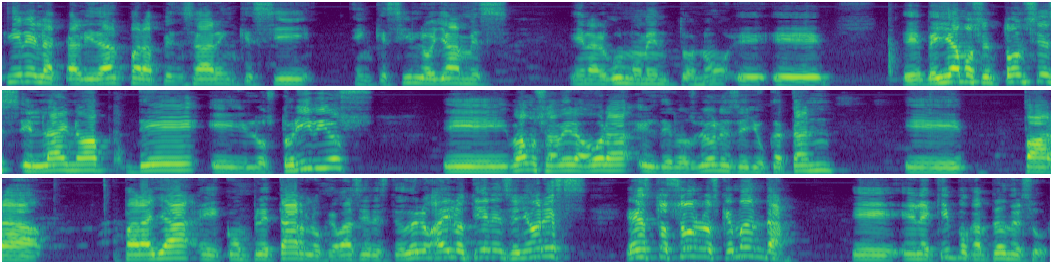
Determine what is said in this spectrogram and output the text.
tiene la calidad para pensar en que sí, en que sí lo llames en algún momento, ¿no? Eh, eh, veíamos entonces el line-up de los Toribios, eh, vamos a ver ahora el de los Leones de Yucatán eh, para, para ya eh, completar lo que va a ser este duelo. Ahí lo tienen, señores. Estos son los que manda el equipo campeón del sur.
